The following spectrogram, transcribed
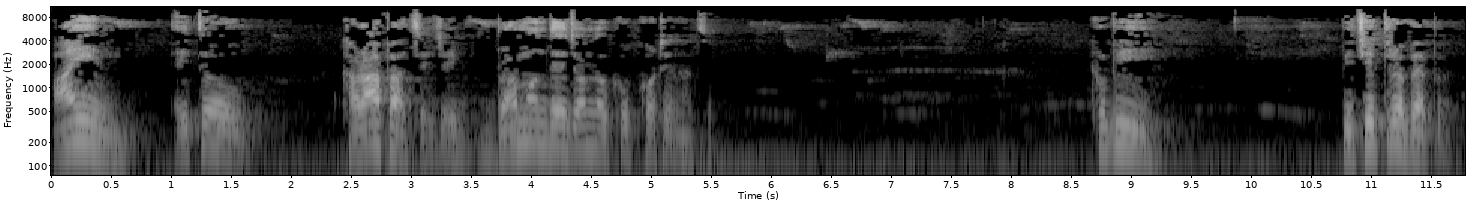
আইন, এই তো খারাপ আছে যে ব্রাহ্মণদের জন্য খুব কঠিন আছে। খুবই বিচিত্র ব্যাপার।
